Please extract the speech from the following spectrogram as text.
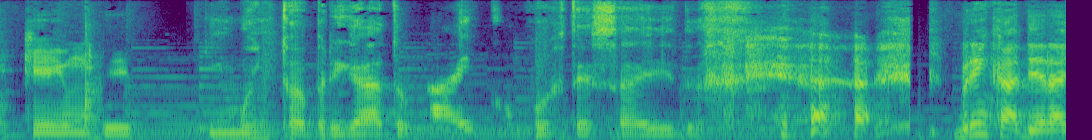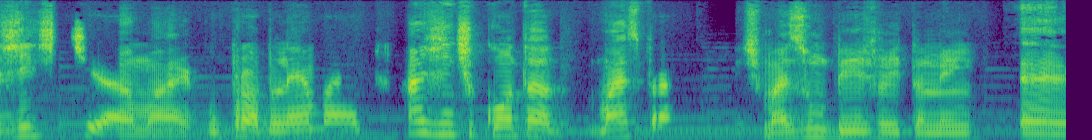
Ok? Um beijo muito obrigado, Aiko, por ter saído. Brincadeira, a gente te ama. O problema é. A gente conta mais pra frente. Mais um beijo aí também. É,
